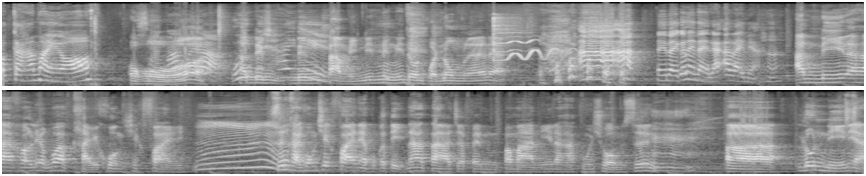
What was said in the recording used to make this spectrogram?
ปากกาใหม่เหรอ โอ้โหสวยมากเลยอะอุ๊ยถ้าดึงไม่ใช่ดึงนี่ต่ำอีกนิดนึงนี่โดนหัวนมแล้วเนี่ย อะอะอะไหนๆก็ไหนๆแล้วอะไรเนี่ยฮะอันนี้นะฮะเขาเรียกว่าไขควงเช็คไฟ อืมซึ่งไขควงเช็คไฟเนี่ยปกติหน้าตาจะเป็นประมาณนี้นะครับคุณผู้ชม ซึ่งอ่าเอ่อรุ่นนี้เนี่ย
